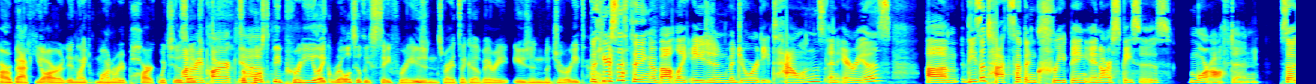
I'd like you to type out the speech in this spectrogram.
our backyard in like Monterey Park, which is Monterey like Park, yeah. supposed to be pretty like relatively safe for Asians, right? It's like a very Asian majority town. But here's the thing about like Asian majority towns and areas. Um, these attacks have been creeping in our spaces more often. So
